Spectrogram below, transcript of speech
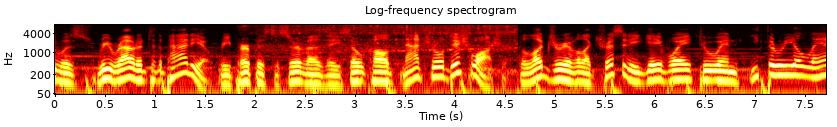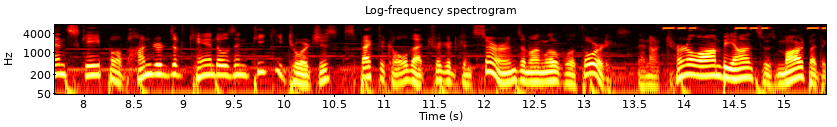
was rerouted to the patio, repurposed to serve as a so called natural dishwasher. The luxury of electricity gave way to an ethereal landscape of hundreds of candles and tiki torches, a spectacle that triggered concerns among local authorities. The nocturnal ambiance was marked by the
